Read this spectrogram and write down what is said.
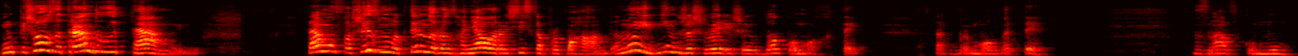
Він пішов за трендовою темою. Тему фашизму активно розганяла російська пропаганда. Ну і він же ж вирішив допомогти, так би мовити, знав кому.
